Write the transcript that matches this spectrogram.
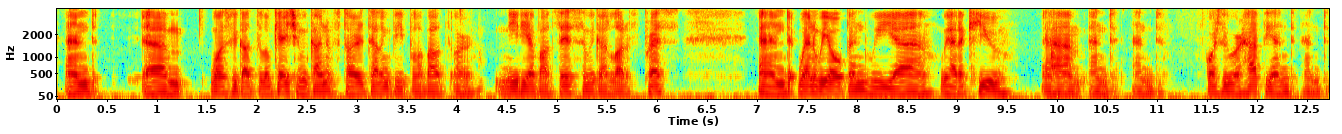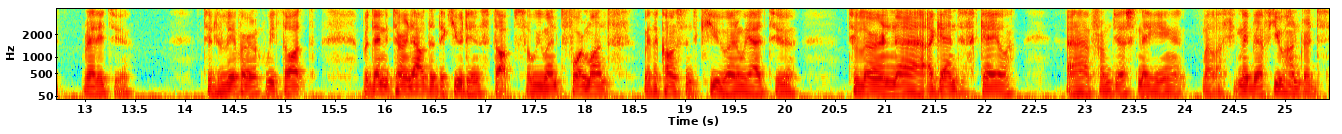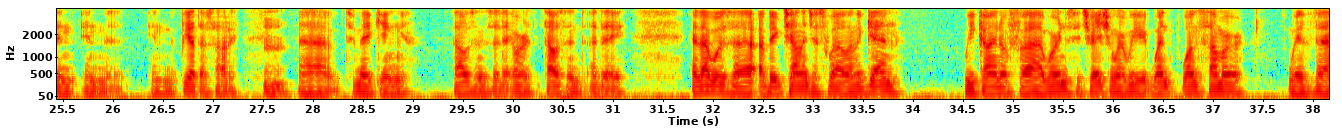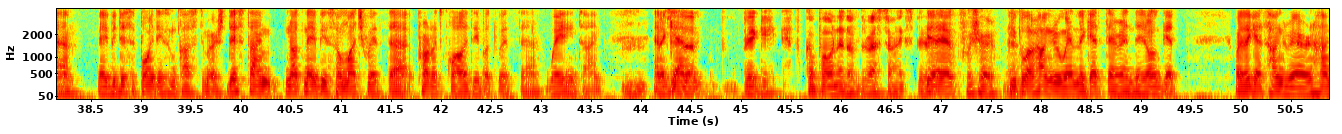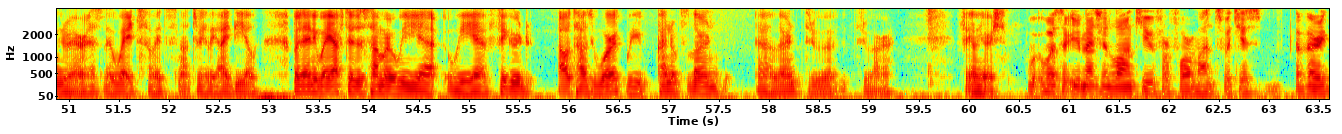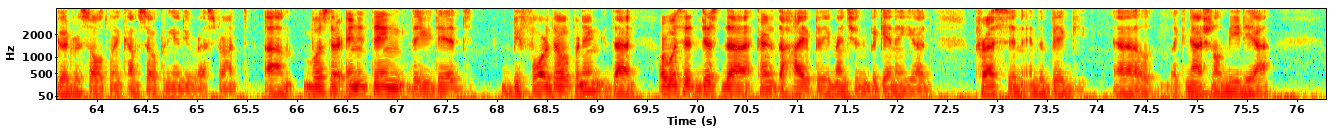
and um, once we got the location, we kind of started telling people about or media about this, and we got a lot of press. And when we opened, we uh, we had a queue, um, and and course we were happy and and ready to to deliver. We thought, but then it turned out that the queue didn't stop. So we went four months with a constant queue, and we had to to learn uh, again to scale uh, from just making well a few, maybe a few hundreds in in in Pietarsaari Mhm. uh, to making thousands a day or thousand a day, and that was a, a big challenge as well. And again, we kind of uh, were in a situation where we went one summer with uh, maybe disappointing some customers. This time, not maybe so much with uh, product quality, but with uh, waiting time. Mhm. And Which again, a big component of the restaurant experience. Yeah, yeah, for sure. People are hungry when they get there, and they don't get, or they get hungrier and hungrier as they wait. So it's not really ideal. But anyway, after the summer, we uh, we uh, figured out how to work. We kind of learned uh, learned through uh, through our failures. Was there, you mentioned long queue for four months, which is a very good result when it comes to opening a new restaurant. Um, was there anything that you did before the opening that, or was it just the kind of the hype that you mentioned in the beginning? You had press in, in the big uh, like national media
